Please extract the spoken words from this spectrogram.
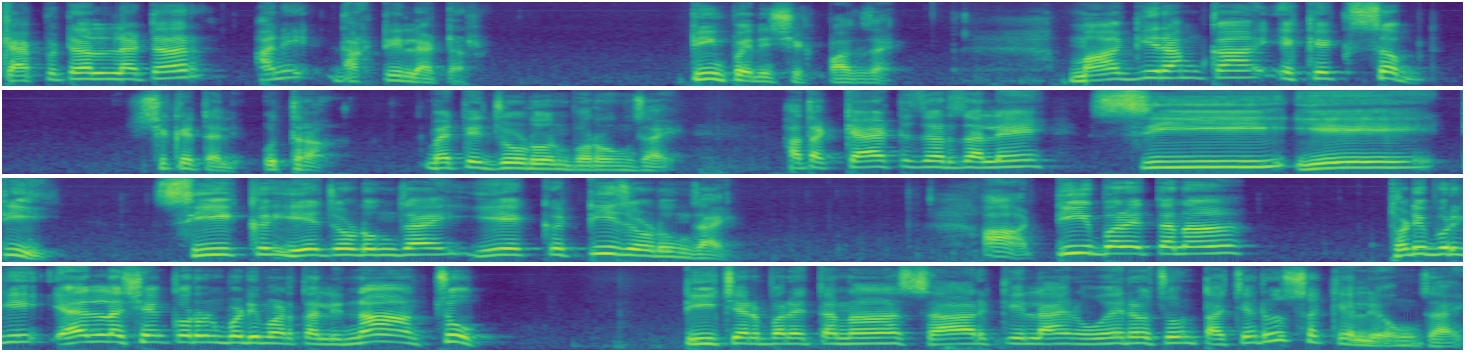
कॅपिटल लेटर आनी धाकटी लेटर ती पयलीं शिकपाक जाय. मागीर आमकां एक एक शब्द शिकयताली उतरां. मागीर ते जोडून बरोवंक जाय. आतां कॅट जर जालें सी ए टी सीक ए जोडूंक जाय एक टी जोडूंक जाय. आं टी बरयतना थोडीं भुरगीं एल अशें करून बडी मारतालीं ना चूक. टीचर बरयतना सारकी लायन वयर वचून ताचेरूच सकयल येवंक जाय.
